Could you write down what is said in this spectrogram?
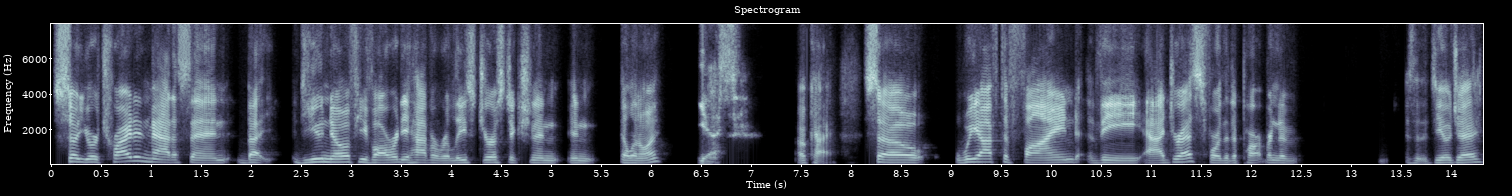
So you were tried in Madison, but do you know if you've already have a release jurisdiction in, in Illinois? Yes. Okay. So we have to find the address for the Department of is it the DOJ?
